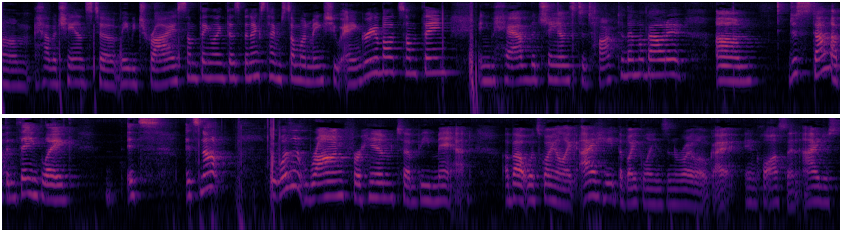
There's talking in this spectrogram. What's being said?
um, have a chance to maybe try something like this. The next time someone makes you angry about something and you have the chance to talk to them about it, um, just stop and think like it's it's not it wasn't wrong for him to be mad about what's going on. Like I hate the bike lanes in Royal Oak. I in Clawson. I just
